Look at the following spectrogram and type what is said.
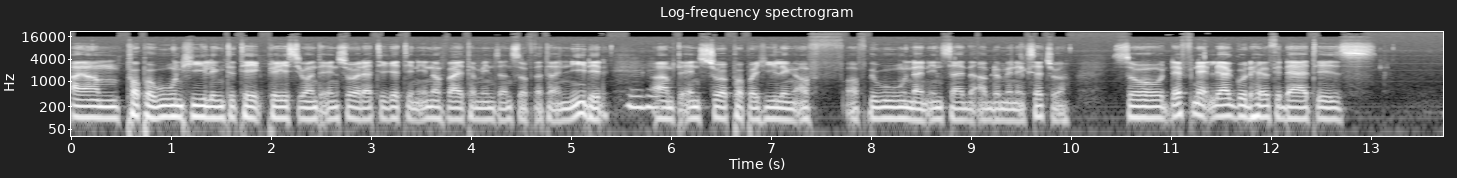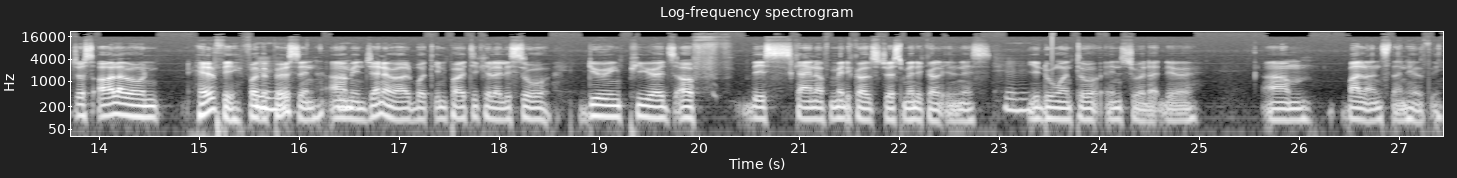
um, proper wound healing to take place. You want to ensure that you're getting enough vitamins and stuff that are needed um, to ensure proper healing of, of the wound and inside the abdomen, etc. So definitely a good healthy diet is just all around healthy for the person um, in general, but in particularly so during periods of this kind of medical stress, medical illness, you do want to ensure that they're um, balanced and healthy.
